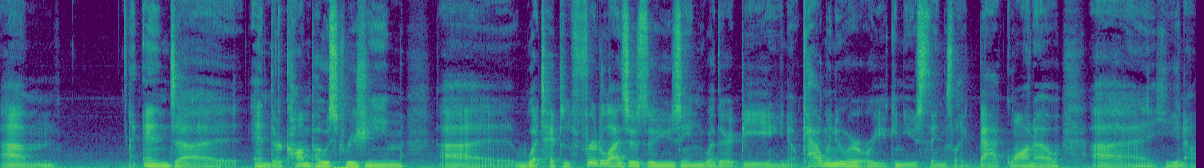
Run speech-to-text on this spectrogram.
um, and uh, and their compost regime, uh, what types of fertilizers they're using, whether it be you know cow manure or you can use things like bat guano. Uh, you know,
